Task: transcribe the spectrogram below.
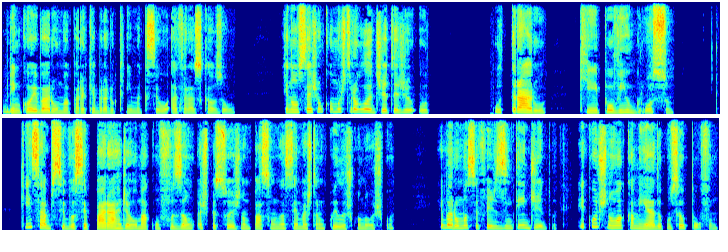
brincou Ibaruma para quebrar o clima que seu atraso causou. Que não sejam como os trogloditas de Utraru, que polvinho grosso. Quem sabe se você parar de arrumar confusão, as pessoas não passam a ser mais tranquilas conosco. Ibaruma se fez desentendido e continuou a caminhada com seu povo.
